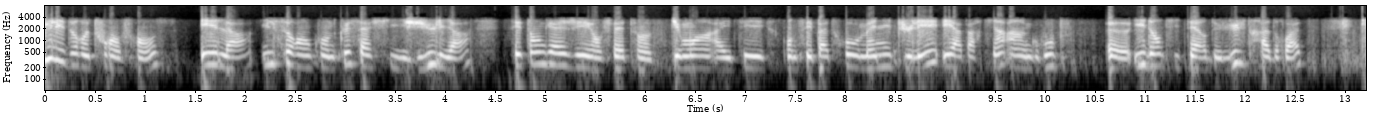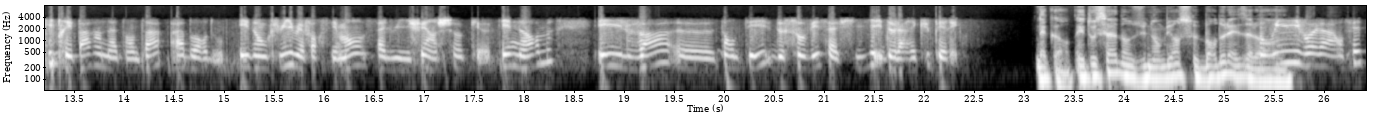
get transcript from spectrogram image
Il est de retour en France et là, il se rend compte que sa fille Julia s'est engagée en fait, du moins a été, on ne sait pas trop, manipulée et appartient à un groupe euh, identitaire de l'ultra-droite qui prépare un attentat à Bordeaux. Et donc lui, mais forcément, ça lui fait un choc énorme et il va euh, tenter de sauver sa fille et de la récupérer. D'accord. Et tout ça dans une ambiance bordelaise alors Oui, voilà. En fait,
